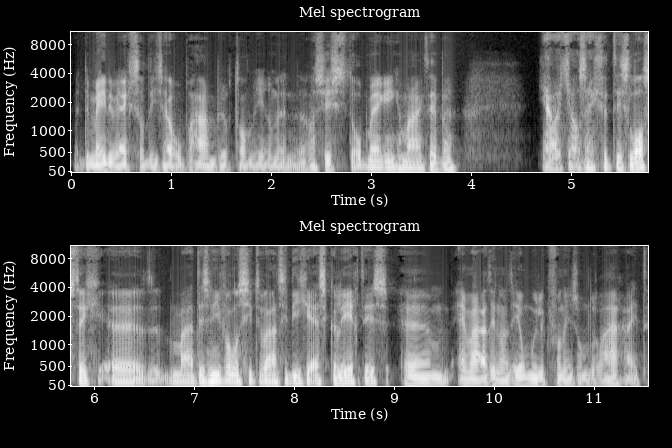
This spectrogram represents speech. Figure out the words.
De medewerkster die zou op haar beurt dan weer een, een racistische opmerking gemaakt hebben. Ja, wat je al zegt, het is lastig. maar het is in ieder geval een situatie die geëscaleerd is. Um, en waar het inderdaad heel moeilijk van is om de waarheid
